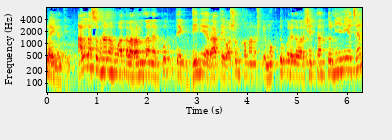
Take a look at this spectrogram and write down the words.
লাইলাতিন। আল্লাহ সুবহানাহু ওয়া তাআলা রমজানের প্রত্যেক দিনে রাতে অসংখ্য মানুষকে মুক্ত করে দেওয়ার সিদ্ধান্ত নিয়ে নিয়েছেন।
